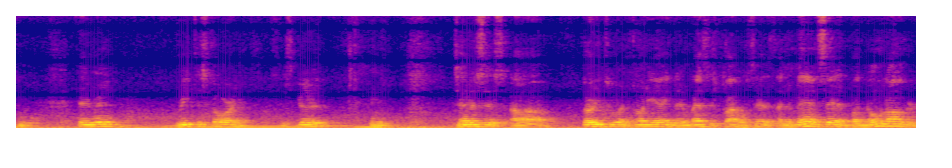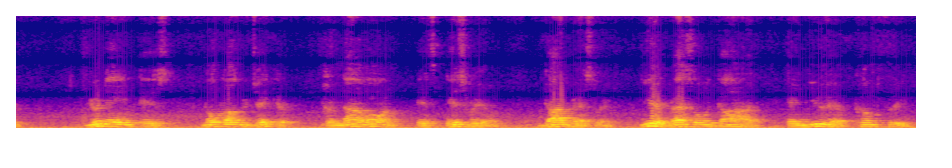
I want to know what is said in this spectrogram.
Amen. Read the story. It's good. Genesis uh, 32 and 28 in the Message Bible says, And the man said, But no longer. Your name is no longer Jacob. From now on, it's Israel, God wrestler. You have wrestled with God and you have come through.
